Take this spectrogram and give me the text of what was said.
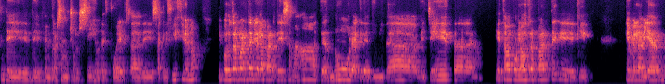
de, de centrarse mucho en los hijos, de fuerza, de sacrificio, ¿no? Y por otra parte había la parte de esa más ternura, creatividad, belleza, ¿no? Estaba por la otra parte que, que, que me la habían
